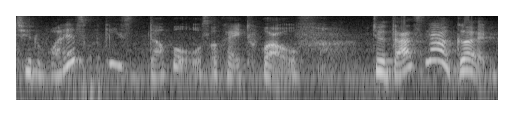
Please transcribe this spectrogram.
Dude, what is with these doubles? Okay, 12. Dude, that's not good.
